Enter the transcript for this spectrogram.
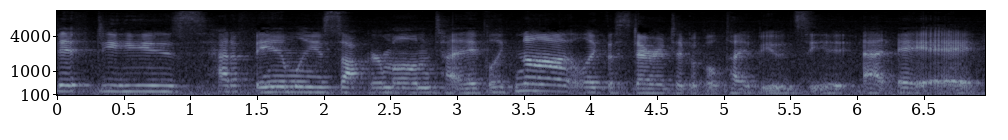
50s, had a family, soccer mom type, like not like the stereotypical type you would see at AA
